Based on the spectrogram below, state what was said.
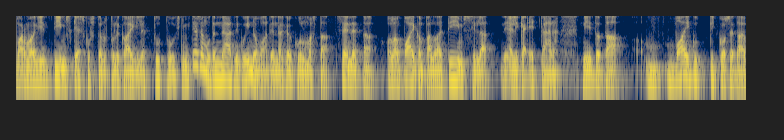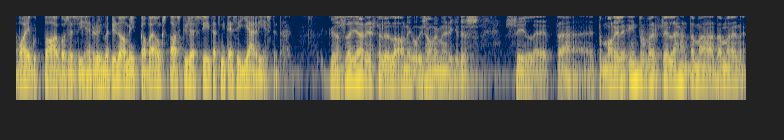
varmaankin Teams-keskustelut tuli kaikille tutuiksi, niin miten sä muuten näet niin kuin innovaation näkökulmasta sen, että ollaan paikan päällä tai Teamsillä, eli etänä, niin tota, vaikuttiko se tai vaikuttaako se siihen ryhmädynamiikkaan vai onko taas kyse siitä, että miten se järjestetään? Kyllä sillä järjestelyllä on niin isompi merkitys sille, että, että monille introverteillähän tämä tämmöinen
